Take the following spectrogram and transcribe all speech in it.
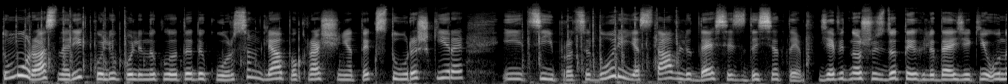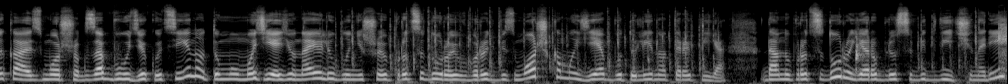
тому раз на рік колю полінуклеотиди курсом для покращення текстури шкіри. І цій процедурі я ставлю 10 з 10. Я відношусь до тих людей, які уникають зморшок за будь-яку ціну, тому моєю найулюбленішою процедурою в боротьбі з моршками є бутулінотерапія. Дану процедуру я роблю собі двічі на рік,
